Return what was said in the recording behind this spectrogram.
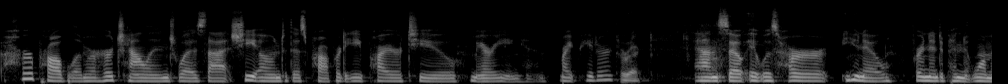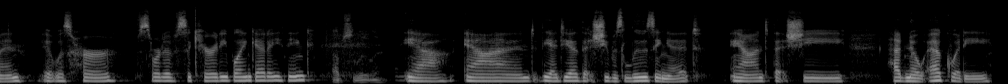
her problem or her challenge was that she owned this property prior to marrying him, right, Peter? Correct. And so it was her, you know, for an independent woman, it was her sort of security blanket, I think. Absolutely. Yeah. And the idea that she was losing it and that she had no equity,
